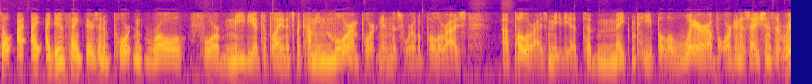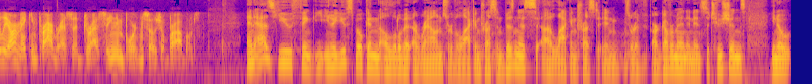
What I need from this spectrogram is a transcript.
so I, I, I do think there's an important role for media to play, and it's becoming more important in this world of polarized uh, polarized media to make people aware of organizations that really are making progress addressing important social problems. And as you think, you know, you've spoken a little bit around sort of a lack in trust in business, a lack in trust in sort of our government and institutions. You know,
